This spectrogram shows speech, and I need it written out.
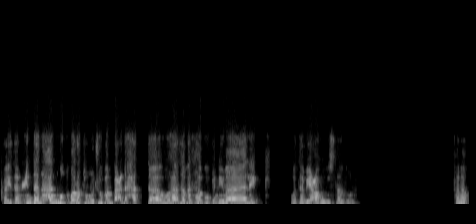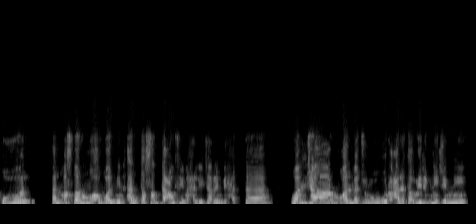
فإذا عندنا أن مضمرة وجوبا بعد حتى وهذا مذهب ابن مالك وتبعه أستاذنا. فنقول المصدر المؤول من أن تصدعوا في محل جر بحتى والجار والمجرور على تأويل ابن جني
